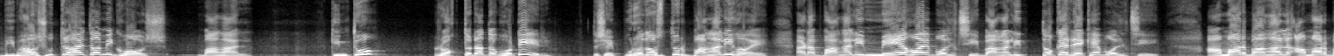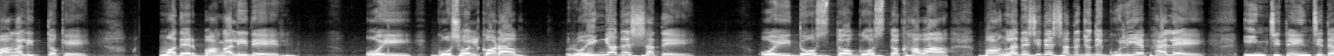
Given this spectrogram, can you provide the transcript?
বিবাহ সূত্র হয়তো আমি ঘোষ, বাঙাল। কিন্তু রক্তটা তো ঘটির। তো সেই পুরোদস্তুর বাঙালি হয়ে, একটা বাঙালি মেয়ে হয়ে বলছি, বাঙালিত্বকে রেখে বলছি, আমার বাঙাল, আমার বাঙালিত্বকে, আমাদের বাঙালিদের ওই গোসল করা রোহিঙ্গাদের সাথে ওই দোস্ত গোস্ত খাওয়া বাংলাদেশিদের সাথে যদি গুলিয়ে ফেলে ইঞ্চিতে ইঞ্চিতে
